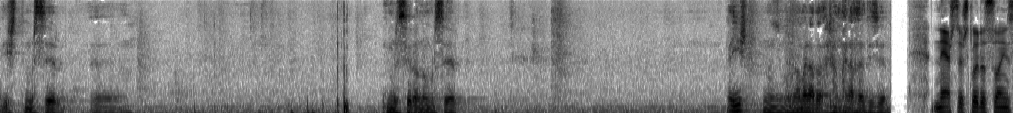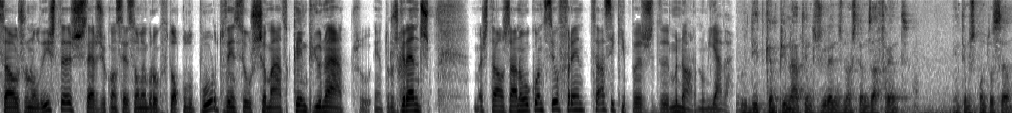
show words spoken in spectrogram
Isto de merecer. merecer ou não merecer É isto, não, há mais nada, não há mais nada a dizer. Nestas declarações aos jornalistas, Sérgio Conceição lembrou que o Futebol Clube do Porto venceu o chamado campeonato entre os grandes, mas tal já não aconteceu frente às equipas de menor nomeada. O dito campeonato entre os grandes nós estamos à frente, em termos de pontuação.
